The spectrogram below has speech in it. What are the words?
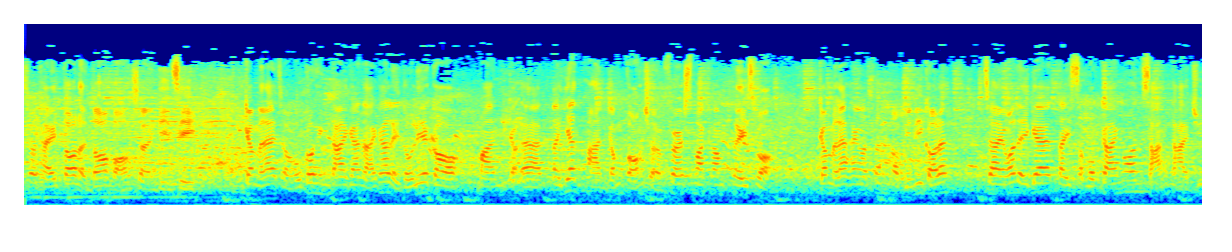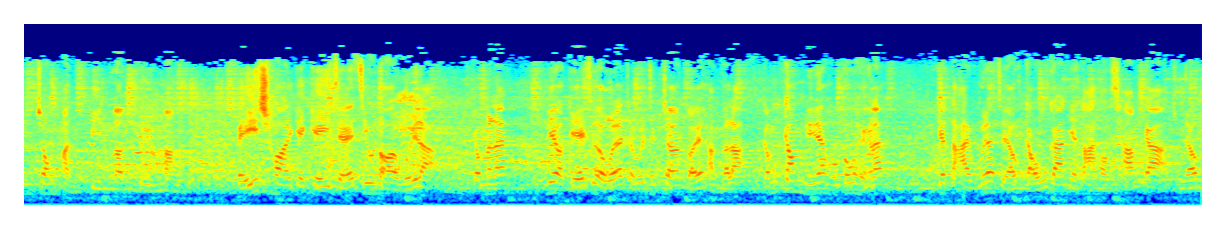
收睇多倫多網上電視。今日咧就好高興帶大家嚟到呢一個萬誒第一萬錦廣場 First Markham Place 喎。今日咧喺我身後邊呢個咧就係、我哋嘅第十六屆安省大專中文辯論聯盟比賽嘅記者招待會啦。咁樣咧呢、個記者招待會咧就會即將舉行噶啦。咁今年咧好高興咧嘅大會咧就有九間嘅大學參加，仲有唔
